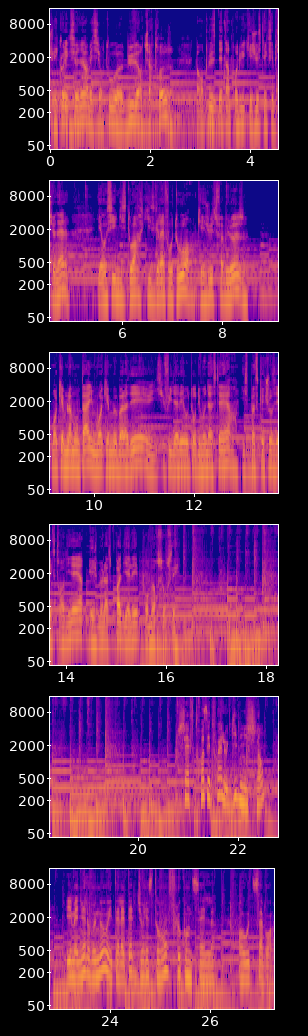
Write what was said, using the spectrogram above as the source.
Je suis collectionneur, mais surtout euh, buveur de chartreuse. En plus d'être un produit qui est juste exceptionnel, il y a aussi une histoire qui se greffe autour, qui est juste fabuleuse. Moi qui aime la montagne, moi qui aime me balader, il suffit d'aller autour du monastère, il se passe quelque chose d'extraordinaire et je me lasse pas d'y aller pour me ressourcer. Chef 3 étoiles au guide Michelin, Emmanuel Renault est à la tête du restaurant Flocon de sel, en Haute-Savoie.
